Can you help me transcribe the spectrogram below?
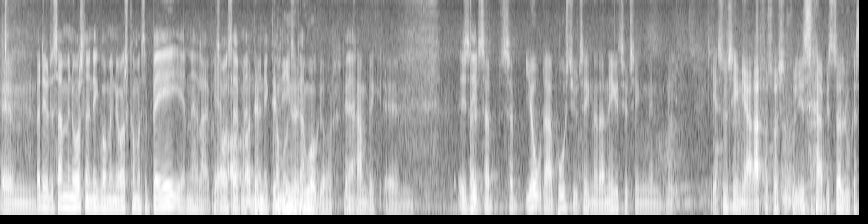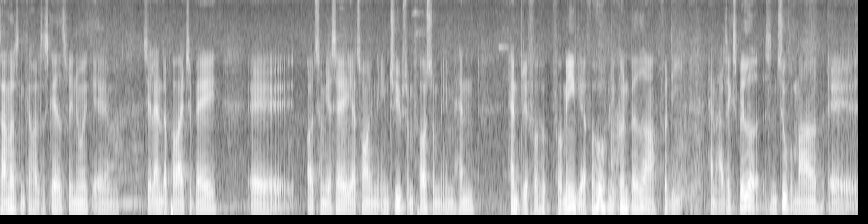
ja. Øhm, Og det er jo det samme med Nordsjælland, ikke, hvor man jo også kommer tilbage i anden halvleg, på ja, trods af, at man, og den, man ikke den kommer ud til kampen. uafgjort, den Ja. kamp. Ikke? Øhm, Øh, så, det- så, så jo, der er positive ting, og der er negative ting, men, men jeg synes egentlig, jeg er ret fortrystningsfuld, især hvis så Lukas Andersen kan holde sig skadesfri nu. Ikke? Øhm, Sjælland er på vej tilbage, øh, og som jeg sagde, jeg tror, en, en type som Fossum, jamen, han, han bliver for, formentlig og forhåbentlig kun bedre, fordi han har altså ikke spillet sådan super meget øh,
